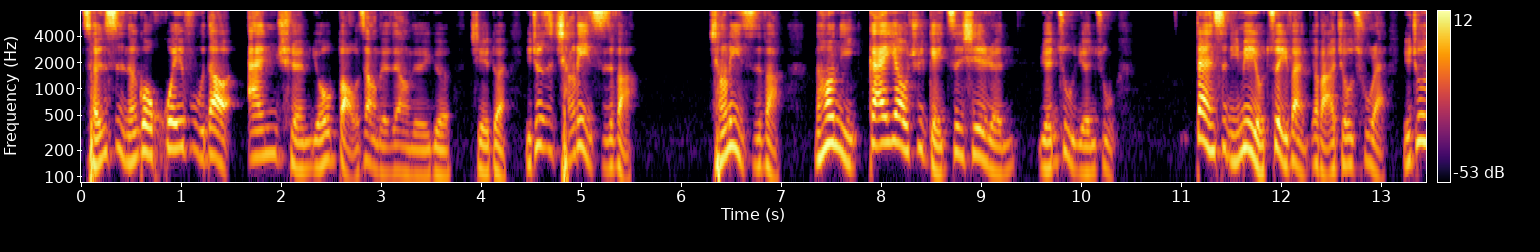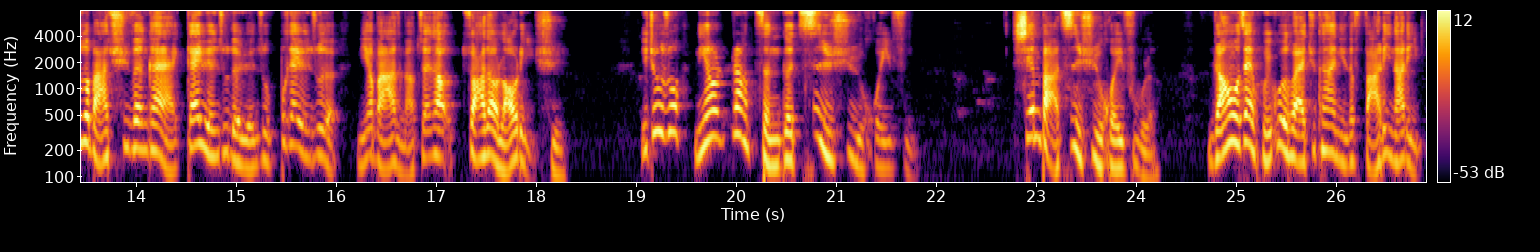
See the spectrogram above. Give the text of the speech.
城市能够恢复到安全有保障的这样的一个阶段，也就是强力执法，强力执法。然后你该要去给这些人援助援助，但是里面有罪犯要把他揪出来，也就是说把他区分开来，该援助的援助，不该援助的你要把他怎么样抓到抓到牢里去。也就是说你要让整个秩序恢复，先把秩序恢复了，然后再回过头来去看看你的法律哪里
